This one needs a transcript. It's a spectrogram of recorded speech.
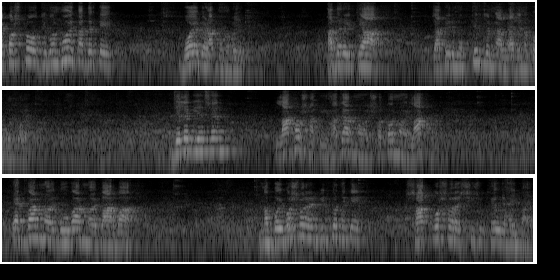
এ কষ্ট জীবনময় তাদেরকে বয়ে বেড়াতে হবে। তাদের এই ত্যাগ জাতির মুক্তির জন্য আল্লাহ যেন কবুল করে জেলে গিয়েছেন লাখো সাথী, হাজার নয়, শত নয়, লাখ। একবার নয়, দুবার নয়, বারবার। নব্বই বৎসরের বৃদ্ধ থেকে সাত বৎসরের শিশু কেউ রেহাই পায়।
